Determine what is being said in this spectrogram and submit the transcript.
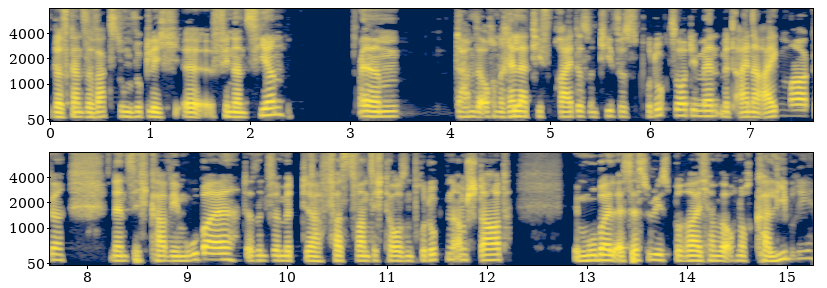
das ganze Wachstum wirklich äh, finanzieren. Ähm, da haben wir auch ein relativ breites und tiefes Produktsortiment mit einer Eigenmarke, nennt sich KW Mobile. Da sind wir mit ja, fast 20.000 Produkten am Start. Im Mobile Accessories Bereich haben wir auch noch Calibri.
